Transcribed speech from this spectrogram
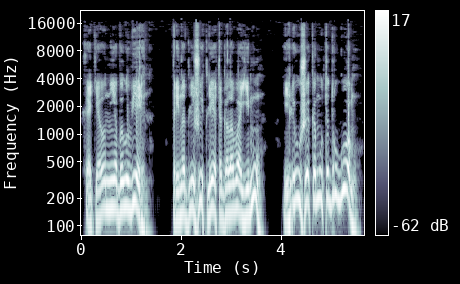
хотя он не был уверен, принадлежит ли эта голова ему или уже кому-то другому.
